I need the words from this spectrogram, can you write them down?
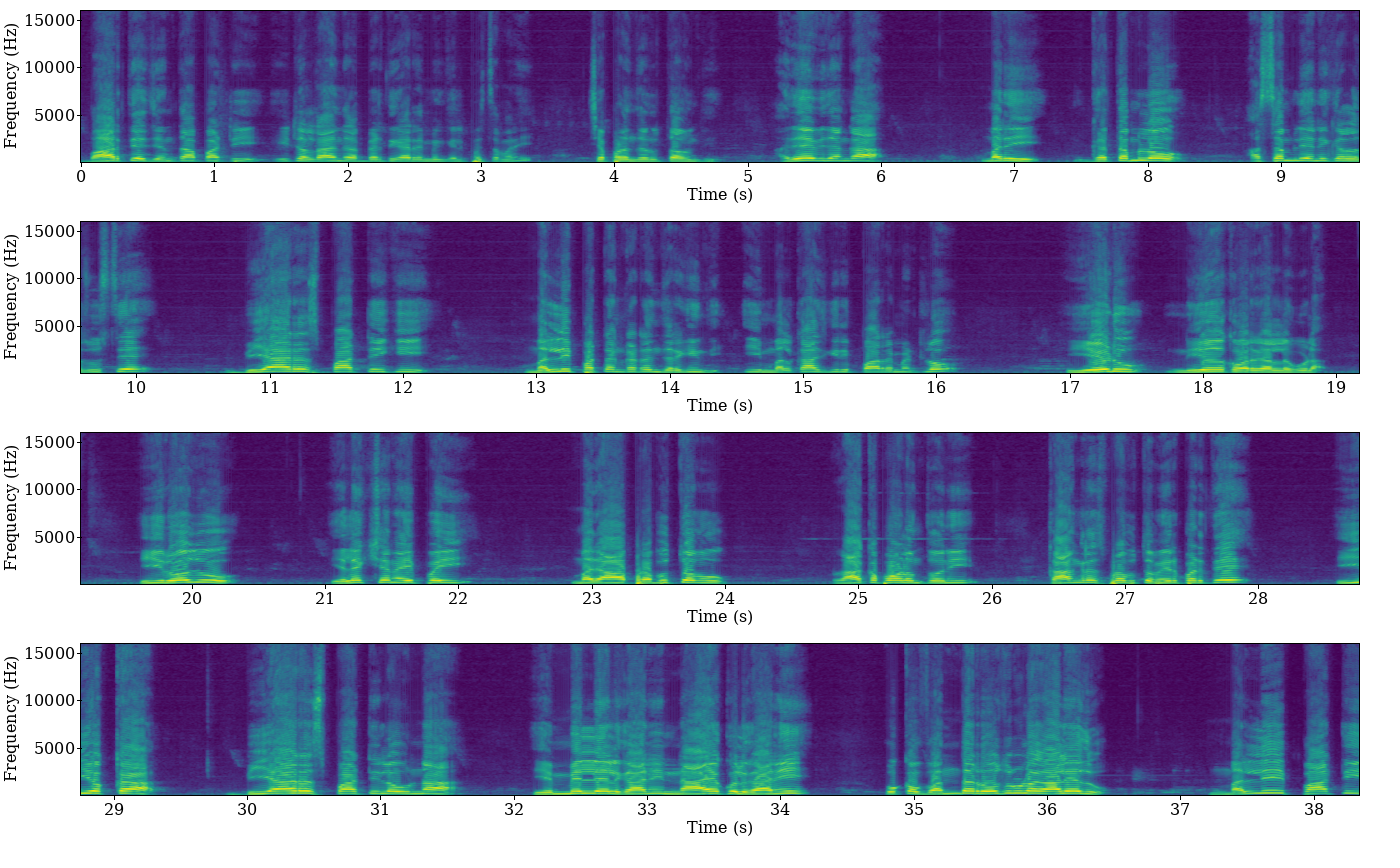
భారతీయ జనతా పార్టీ ఈటల రాజేంద్ర అభ్యర్థి గారిని మేము గెలిపిస్తామని చెప్పడం జరుగుతూ ఉంది. అదేవిధంగా మరి గతంలో అసెంబ్లీ ఎన్నికల్లో చూస్తే బీఆర్ఎస్ పార్టీకి మళ్ళీ పట్టం కట్టడం జరిగింది. ఈ మల్కాజ్గిరి పార్లమెంట్లో ఏడు నియోజకవర్గాల్లో కూడా. ఈరోజు ఎలక్షన్ అయిపోయి మరి ఆ ప్రభుత్వము రాకపోవడంతో కాంగ్రెస్ ప్రభుత్వం ఏర్పడితే ఈ యొక్క బీఆర్ఎస్ పార్టీలో ఉన్న ఎమ్మెల్యేలు కానీ నాయకులు కానీ ఒక వంద రోజులు కూడా కాలేదు. మళ్ళీ పార్టీ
